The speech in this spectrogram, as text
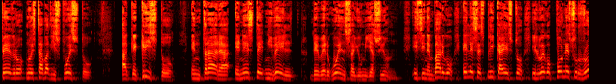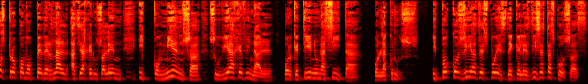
Pedro no estaba dispuesto a que Cristo entrara en este nivel de vergüenza y humillación. Y sin embargo, Él les explica esto y luego pone su rostro como pedernal hacia Jerusalén y comienza su viaje final porque tiene una cita con la cruz. Y pocos días después de que les dice estas cosas,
